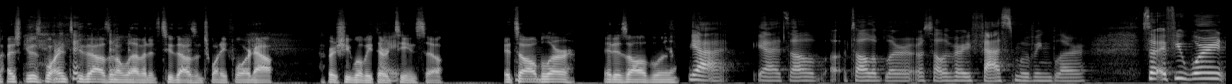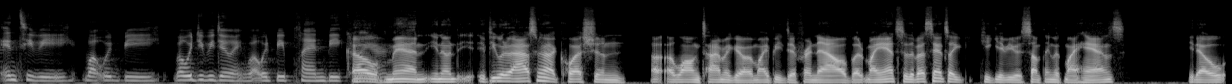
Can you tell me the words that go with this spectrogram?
she was born in 2011. It's 2024 now, or she will be 13. So it's all blur. It is all blur. Yeah, yeah, it's all it's all a blur. It's all a very fast moving blur. So if you weren't in TV, what would be what would you be doing? What would be Plan B career? Oh man, you know, if you would have asked me that question a, a long time ago, it might be different now. But my answer, the best answer I could give you, is something with my hands. You know,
